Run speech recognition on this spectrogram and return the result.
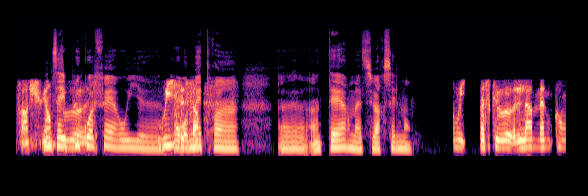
Enfin, je suis Vous un ne savez plus euh, quoi faire, oui, euh, Oui, pour remettre un, euh, un terme à ce harcèlement. Oui, parce que là, même quand,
